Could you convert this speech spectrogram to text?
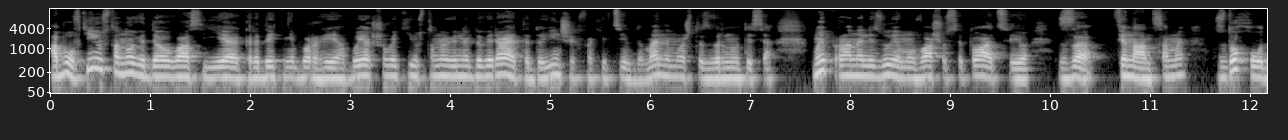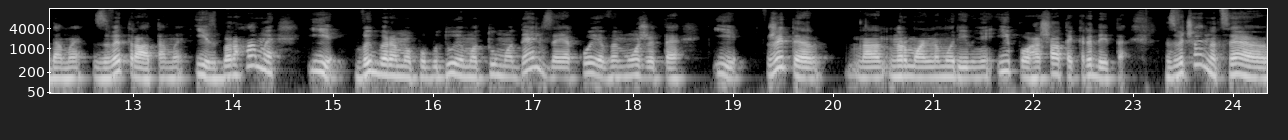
або в тій установі, де у вас є кредитні борги, або якщо ви тій установі не довіряєте, до інших фахівців, до мене можете звернутися. Ми проаналізуємо вашу ситуацію з фінансами з доходами, з витратами і з боргами, і виберемо, побудуємо ту модель, за якою ви можете і жити на нормальному рівні, і погашати кредити. Звичайно, це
